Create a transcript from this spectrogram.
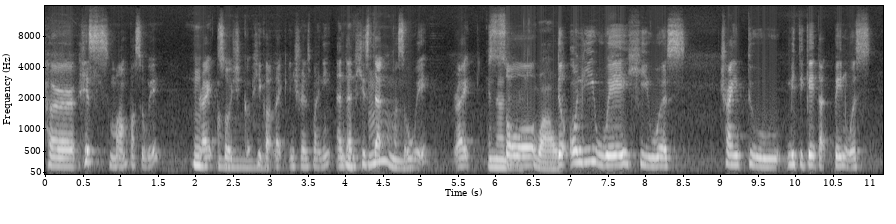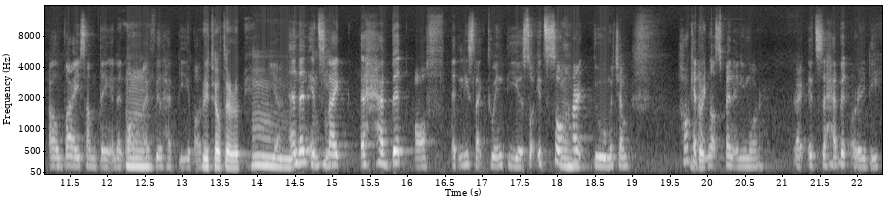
her his mom passed away, hmm. right? So she got, he got like insurance money, and then his dad passed hmm. away, right? Another. So Wow. the only way he was trying to mitigate that pain was I'll buy something and then oh I hmm. feel happy about it. Retail therapy. Yeah, and then it's like a habit of at least like 20 years. So it's so hard to macam, how can Break. I not spend anymore? Right? It's a habit already.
